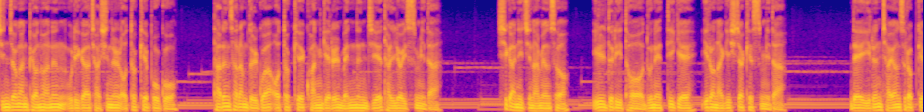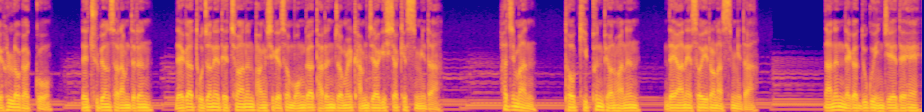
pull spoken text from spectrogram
진정한 변화는 우리가 자신을 어떻게 보고 다른 사람들과 어떻게 관계를 맺는지에 달려 있습니다. 시간이 지나면서 일들이 더 눈에 띄게 일어나기 시작했습니다. 내 일은 자연스럽게 흘러갔고 내 주변 사람들은 내가 도전에 대처하는 방식에서 뭔가 다른 점을 감지하기 시작했습니다. 하지만 더 깊은 변화는 내 안에서 일어났습니다. 나는 내가 누구인지에 대해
